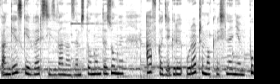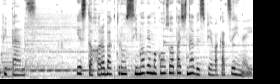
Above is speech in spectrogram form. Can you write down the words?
w angielskiej wersji zwana zemstą Montezumy, a w kodzie gry uroczym określeniem Puppy Pants. Jest to choroba, którą Simowie mogą złapać na wyspie wakacyjnej.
